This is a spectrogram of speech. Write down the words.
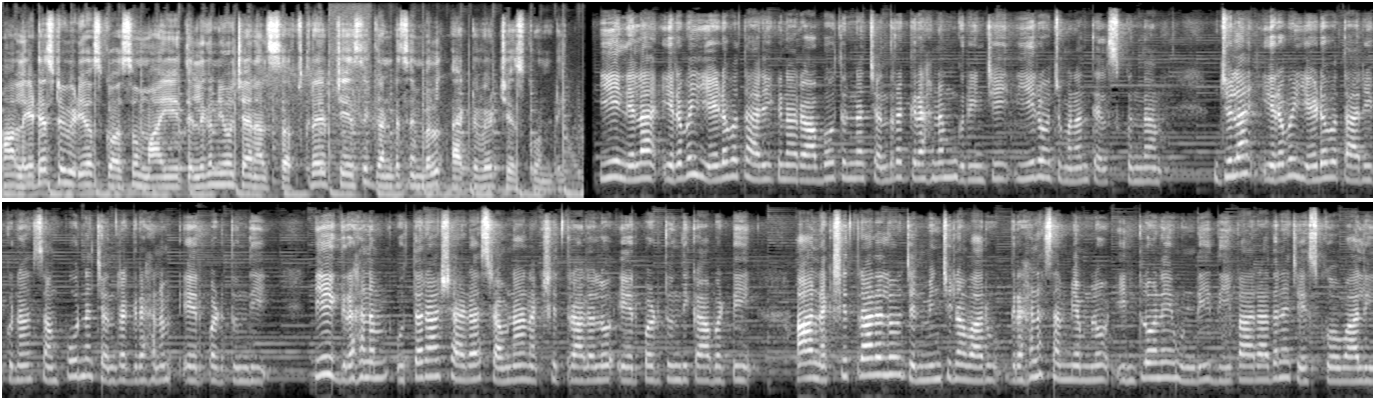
మా లేటెస్ట్ వీడియోస్ కోసం మా ఈ తెలుగు న్యూస్ ఛానల్ సబ్స్క్రైబ్ చేసి గంట సింబల్ యాక్టివేట్ చేసుకోండి. ఈ నెల ఇరవై ఏడవ తారీఖున రాబోతున్న చంద్రగ్రహణం గురించి ఈరోజు మనం తెలుసుకుందాం. జూలై ఇరవై ఏడవ తారీఖున సంపూర్ణ చంద్రగ్రహణం ఏర్పడుతుంది. ఈ గ్రహణం ఉత్తరాషాఢ శ్రవణ నక్షత్రాలలో ఏర్పడుతుంది కాబట్టి ఆ నక్షత్రాలలో జన్మించిన వారు గ్రహణ సమయంలో ఇంట్లోనే ఉండి దీపారాధన చేసుకోవాలి.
